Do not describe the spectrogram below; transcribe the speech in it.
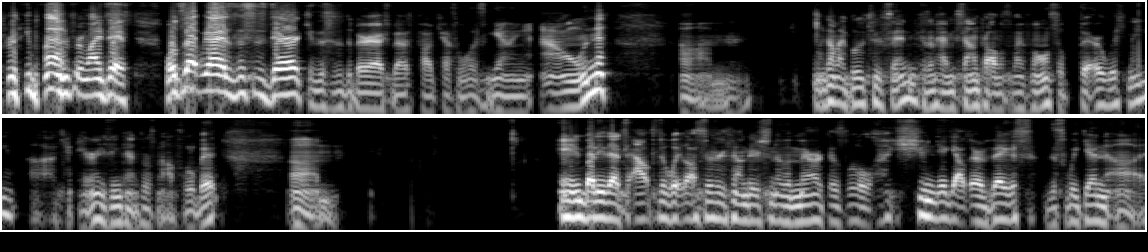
pretty bland for my taste. What's up, guys? This is Derek, and this is the Bariatric Badass Podcast. What's going on? Um, I got my Bluetooth in because I'm having sound problems with my phone, so bear with me. Uh, I can't hear anything, kind of throws me off a little bit. Um, anybody that's out to the Weight Loss Surgery Foundation of America's little shindig out there in Vegas this weekend, uh,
